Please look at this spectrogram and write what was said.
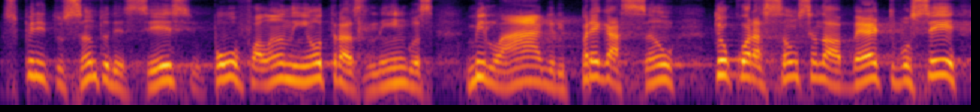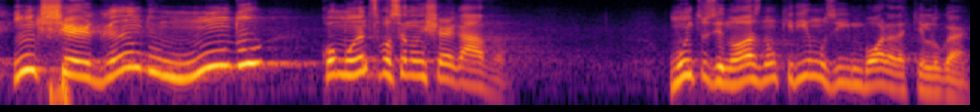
o Espírito Santo descesse, o povo falando em outras línguas, milagre, pregação, teu coração sendo aberto, você enxergando o mundo como antes você não enxergava. Muitos de nós não queríamos ir embora daquele lugar,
